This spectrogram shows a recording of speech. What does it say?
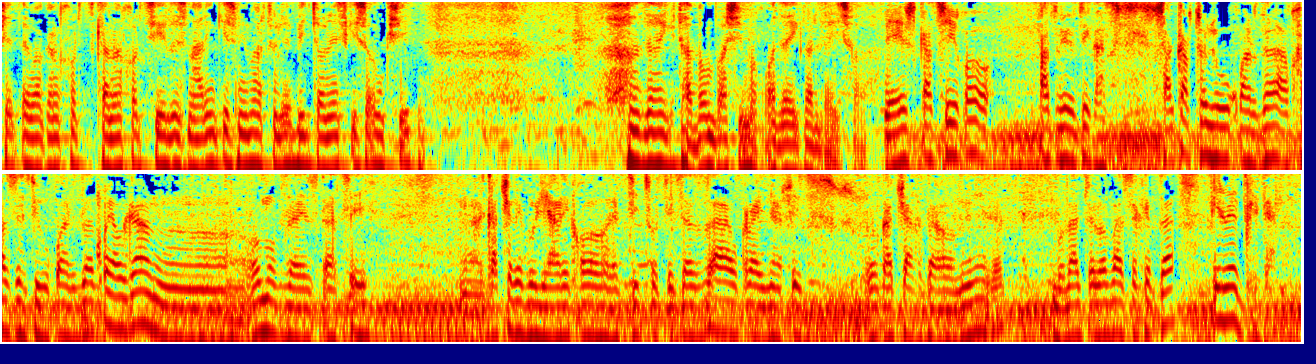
შეტევა განახორციელეს მარინკის მიმართულებით დონეცკის ოლქში. და იქ დაბომბაში მოყვა და იქ გარდაიცვალა ეს კაცი იყო პატრიოტი კაცი. საქართველოს უყვარდა აფხაზეთი უყვარდა. ყველგან ომობდა ეს კაცი გაჩერებული არ იყო ერთი წუთით და უკრაინაში გაჩაღდა ომი მონაწილეობას ეხებდა პირველ დღიდან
